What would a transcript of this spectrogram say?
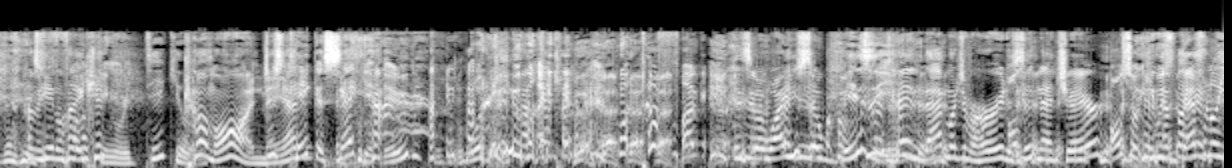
That I mean, like, fucking ridiculous. Come on, man! Just take a second, dude. what are you like? What the fuck? Is, why are you so busy? in that much of a hurry to sit in that chair? Also, he was definitely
